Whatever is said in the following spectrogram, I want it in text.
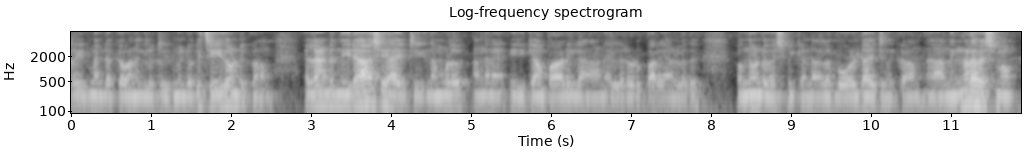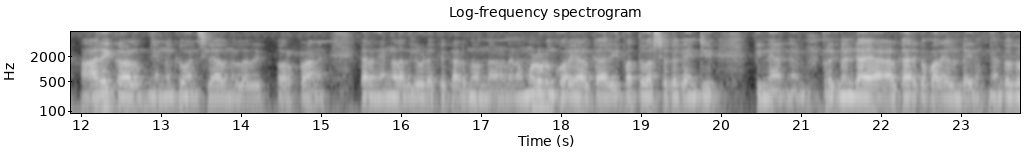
ട്രീറ്റ്മെന്റ് ഒക്കെ വേണമെങ്കിൽ ട്രീറ്റ്മെന്റ് ഒക്കെ ചെയ്തുകൊണ്ടിരിക്കണം. അല്ലാണ്ട് നിരാശയായിട്ട് നമ്മൾ അങ്ങനെ ഇരിക്കാൻ പാടില്ല എന്നാണ് എല്ലാവരോടും പറയാനുള്ളത്. ഒന്നുകൊണ്ട് വിഷമിക്കേണ്ട നല്ല ബോൾഡായിട്ട് നിൽക്കണം. നിങ്ങളുടെ വിഷമം ആരേക്കാളും ഞങ്ങൾക്ക് മനസ്സിലാവുന്നുള്ളത് ഉറപ്പാണ്. കാരണം ഞങ്ങൾ അതിലൂടെയൊക്കെ കടന്നു വന്നതാണ്. നമ്മളോടും കുറേ ആൾക്കാർ ഈ പത്ത് വർഷമൊക്കെ കഴിഞ്ഞിട്ട് പിന്നെ പ്രഗ്നന്റ് ആയ ആൾക്കാരൊക്കെ പറയലുണ്ടായിരുന്നു. ഞങ്ങൾക്കൊക്കെ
